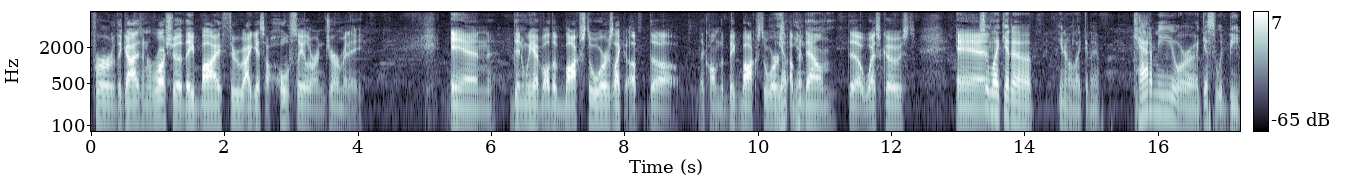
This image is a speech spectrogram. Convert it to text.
for the guys in Russia, they buy through I guess a wholesaler in Germany, and then we have all the box stores like up the they call them the big box stores Yep, up yep. and down the west coast. And So like at a, you know, like an academy, or I guess it would be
